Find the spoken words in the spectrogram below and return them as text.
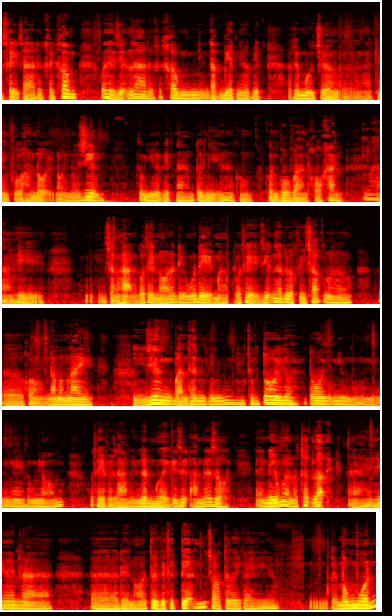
xảy ra được hay không có thể diễn ra được hay không đặc biệt như ở Việt ở cái môi trường ở thành phố Hà Nội nói nói riêng cũng như ở Việt Nam tôi nghĩ là còn còn vô vàn khó khăn wow. Vâng. à, thì chẳng hạn có thể nói là nếu mà để mà có thể diễn ra được thì chắc uh, khoảng 5 năm nay riêng bản thân cái, chúng tôi thôi tôi cũng như anh em trong nhóm có thể phải làm đến gần 10 cái dự án nữa rồi Đấy, nếu mà nó thuận lợi Đấy, thế nên là để nói từ cái thực tiễn cho tới cái cái mong muốn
